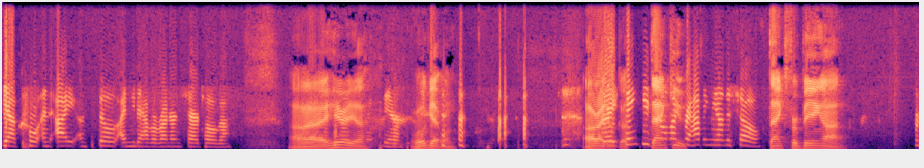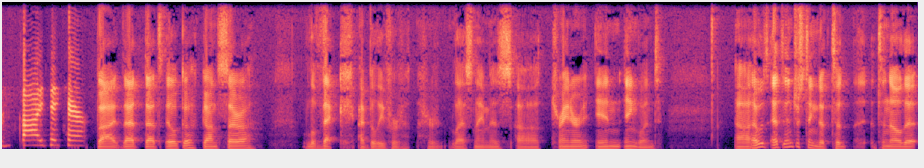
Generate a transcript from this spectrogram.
Yeah, cool. And I am still I need to have a runner in Saratoga. I hear you. We'll get one. All right. Great. Ilka. Thank you Thank so much for having me on the show. Thanks for being on. Bye. Take care. Bye. That that's Ilka Gonsera Levesque, I believe her her last name is uh, trainer in England. Uh, that was that's interesting to, to to know that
